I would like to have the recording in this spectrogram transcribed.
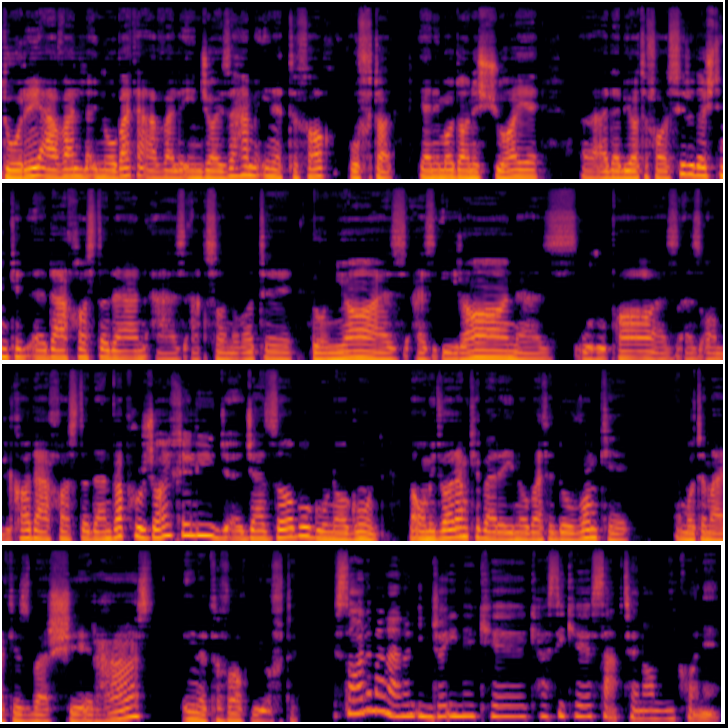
دوره اول نوبت اول این جایزه هم این اتفاق افتاد. یعنی ما دانشجوهای ادبیات فارسی رو داشتیم که درخواست دادن از اقصانقات دنیا از از ایران از اروپا از از آمریکا درخواست دادن و پروژه های خیلی جذاب و گوناگون. و امیدوارم که برای نوبت دوم که متمرکز بر شعر هست این اتفاق بیفته. سوال من الان اینجا اینه که کسی که ثبت نام می‌کنه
